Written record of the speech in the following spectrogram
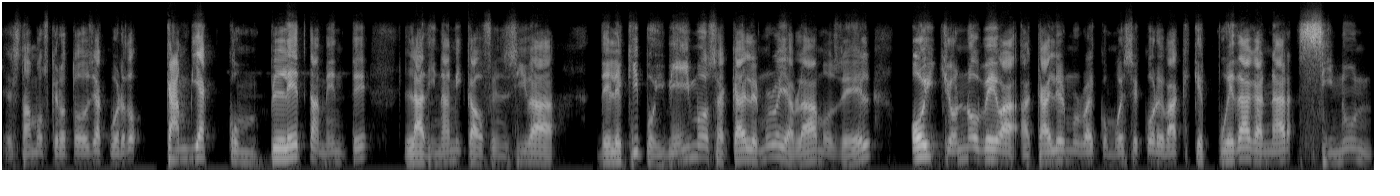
estamos creo todos de acuerdo, cambia completamente la dinámica ofensiva del equipo. Y vimos a Kyler Murray, hablábamos de él. Hoy yo no veo a, a Kyler Murray como ese coreback que pueda ganar sin un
